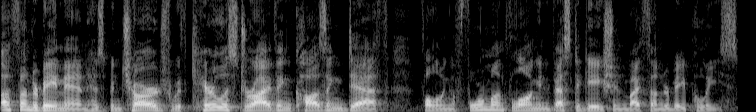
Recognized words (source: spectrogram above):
A Thunder Bay man has been charged with careless driving causing death following a four month long investigation by Thunder Bay Police.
